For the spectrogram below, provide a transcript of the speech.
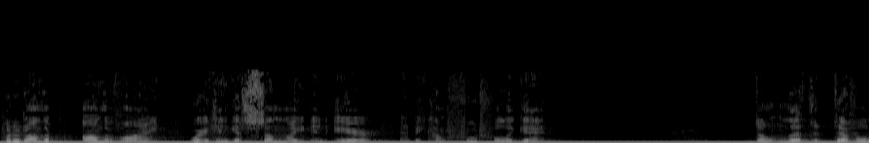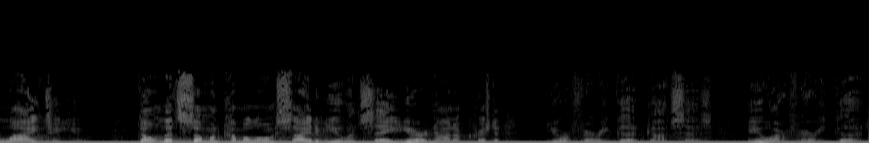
put it on the, on the vine where it can get sunlight and air and become fruitful again. Don't let the devil lie to you. Don't let someone come alongside of you and say, You're not a Christian. You are very good, God says. You are very good.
